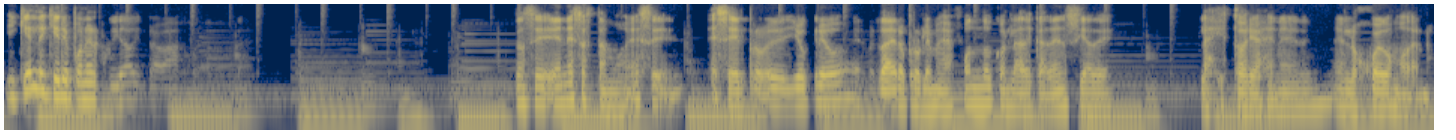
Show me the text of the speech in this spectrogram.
¿Y quién le quiere poner cuidado y trabajo? Entonces, en eso estamos. Ese, ese es el, yo creo, el verdadero problema de fondo con la decadencia de las historias en, el, en los juegos modernos.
